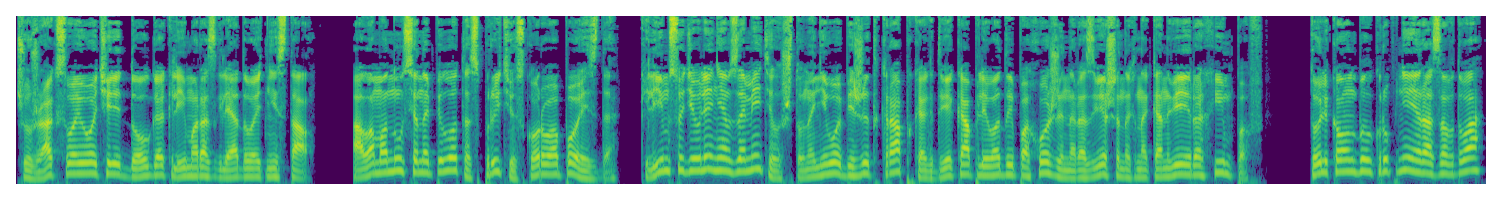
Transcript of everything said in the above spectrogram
Чужак, в свою очередь, долго Клима разглядывать не стал, а ломанулся на пилота с прытью скорого поезда. Клим с удивлением заметил, что на него бежит краб, как две капли воды, похожие на развешанных на конвейерах импов. Только он был крупнее раза в два,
